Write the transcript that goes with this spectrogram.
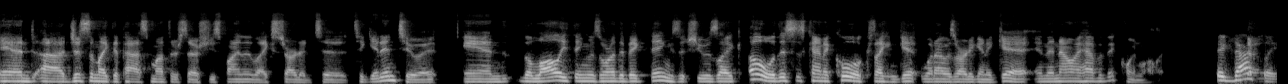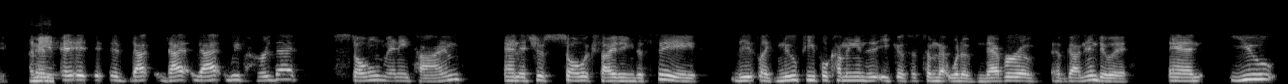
And uh, just in like the past month or so she's finally like started to to get into it and the lolli thing was one of the big things that she was like oh this is kind of cool because i can get what i was already going to get and then now i have a bitcoin wallet. Exactly. So, i mean it, it, it, that that that we've heard that so many times and it's just so exciting to see the like new people coming into the ecosystem that would have never have, have gotten into it. And you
